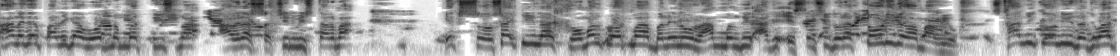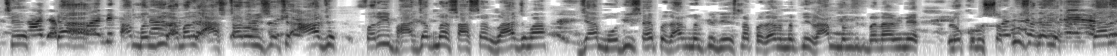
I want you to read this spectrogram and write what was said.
મહાનગરપાલિકા વોર્ડ નંબર ત્રીસમાં આવેલા સચિન વિસ્તારમાં એક સોસાયટીના કોમન પ્લોટમાં બનેલું રામ મંદિર આજે એસએમસી દ્વારા તોડી દેવામાં આવ્યું. સ્થાનિકોની રજૂઆત છે કે આ મંદિર અમારી આસ્થાનો વિષય છે. આજ ફરી ભાજપના શાસન રાજમાં જ્યાં મોદી સાહેબ પ્રધાનમંત્રી દેશના પ્રધાનમંત્રી રામ મંદિર બનાવીને લોકોનું સપનું સગાવીએ ત્યારે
